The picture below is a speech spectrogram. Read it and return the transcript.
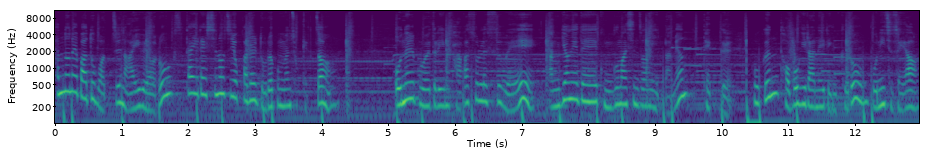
한눈에 봐도 멋진 아이웨어로 스타일의 시너지 효과를 노려보면 좋겠죠. 오늘 보여드린 바가솔레스 외에 안경에 대해 궁금하신 점이 있다면 댓글 혹은 더보기란의 링크로 문의 주세요.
